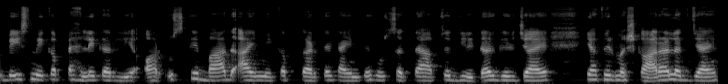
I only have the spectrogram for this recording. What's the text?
बेस मेकअप पहले कर लिया और उसके बाद आई मेकअप करते टाइम पे हो सकता है आपसे ग्लिटर गिर जाए या फिर मशकारा लग जाए।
